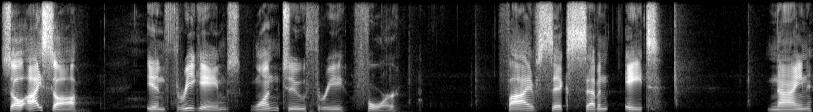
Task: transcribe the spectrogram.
so I saw in three games one, two, three, four, five, six, seven, eight, nine,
